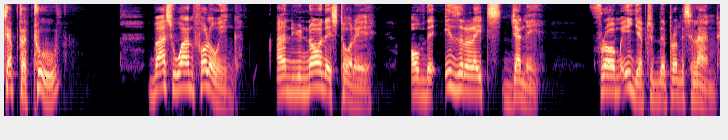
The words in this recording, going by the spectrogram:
chapter 2, verse 1 following. And you know the story of the Israelites' journey from Egypt to the promised land.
